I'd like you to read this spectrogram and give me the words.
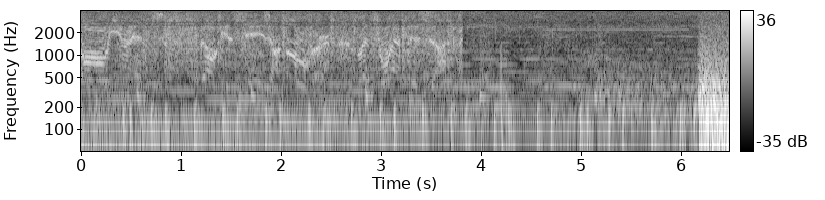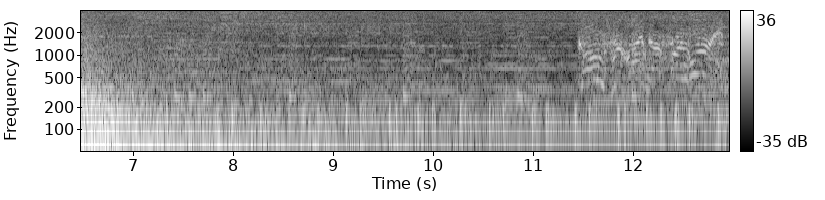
All units, Belka's days are over. Let's wrap this up. Revived front line.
